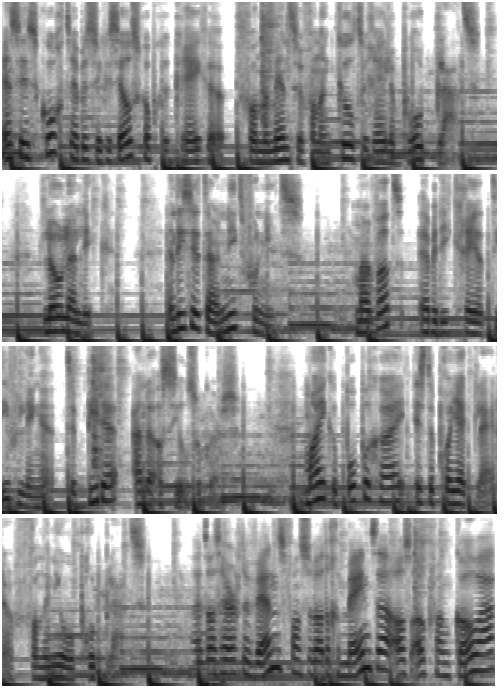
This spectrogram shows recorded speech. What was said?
En sinds kort hebben ze gezelschap gekregen van de mensen van een culturele broedplaats, Lola Lik. En die zit daar niet voor niets. Maar wat hebben die creatievelingen te bieden aan de asielzoekers? Maaike Poppegaai is de projectleider van de nieuwe broedplaats. Het was heel erg de wens van zowel de gemeente als ook van COA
